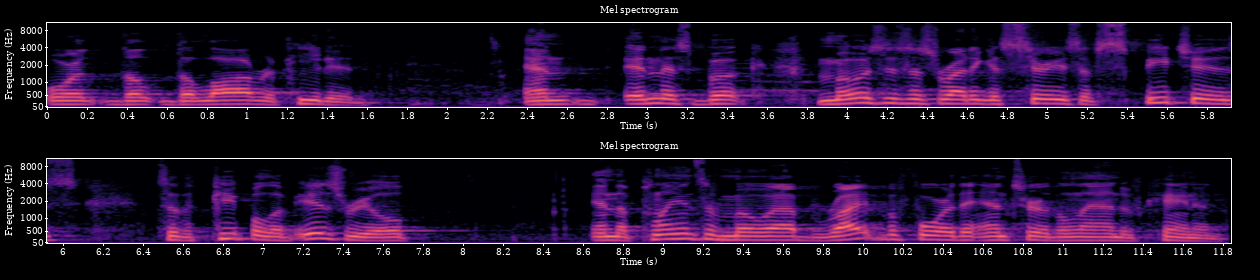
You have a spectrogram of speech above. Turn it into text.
or the, the law repeated. And in this book, Moses is writing a series of speeches to the people of Israel in the plains of Moab right before they enter the land of Canaan,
